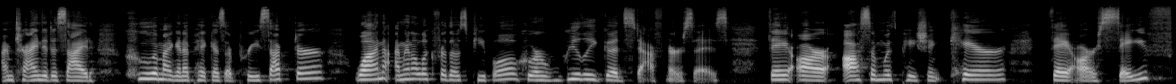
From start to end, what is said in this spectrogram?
I'm trying to decide who am I going to pick as a preceptor. One, I'm going to look for those people who are really good staff nurses. They are awesome with patient care. They are safe.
